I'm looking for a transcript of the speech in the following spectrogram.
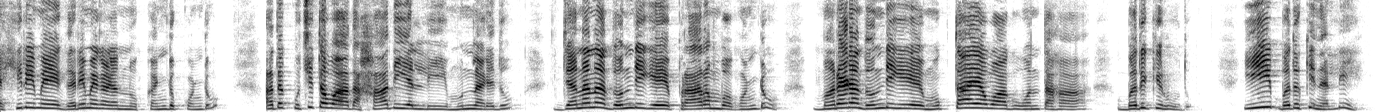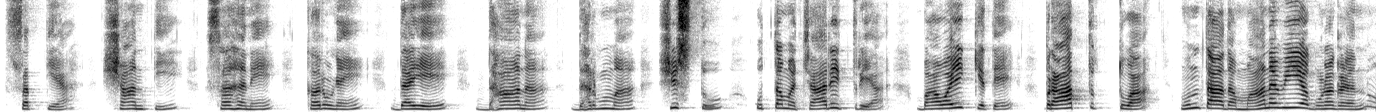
ಹಿರಿಮೆ ಗರಿಮೆಗಳನ್ನು ಕಂಡುಕೊಂಡು ಅದಕ್ಕುಚಿತವಾದ ಹಾದಿಯಲ್ಲಿ ಮುನ್ನಡೆದು ಜನನದೊಂದಿಗೆ ಪ್ರಾರಂಭಗೊಂಡು ಮರಣದೊಂದಿಗೆ ಮುಕ್ತಾಯವಾಗುವಂತಹ ಬದುಕಿರುವುದು. ಈ ಬದುಕಿನಲ್ಲಿ ಸತ್ಯ, ಶಾಂತಿ, ಸಹನೆ, ಕರುಣೆ, ದಯೆ, ದಾನ, ಧರ್ಮ, ಶಿಸ್ತು, ಉತ್ತಮ ಚಾರಿತ್ರ್ಯ, ಭಾವೈಕ್ಯತೆ ಪ್ರಾತೃತ್ವ ಮುಂತಾದ ಮಾನವೀಯ ಗುಣಗಳನ್ನು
